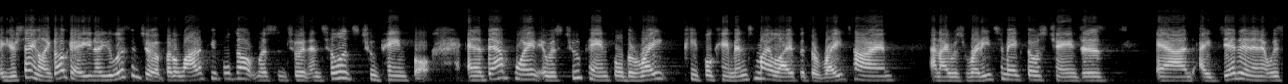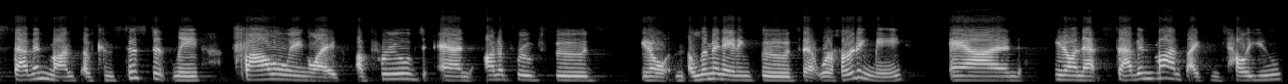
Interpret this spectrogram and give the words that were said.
like you're saying, like, okay, you know, you listen to it, but a lot of people don't listen to it until it's too painful. And at that point, it was too painful. The right people came into my life at the right time, and I was ready to make those changes. And I did it. And it was seven months of consistently following like approved and unapproved foods you know, eliminating foods that were hurting me. And, you know, in that seven months, I can tell you,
